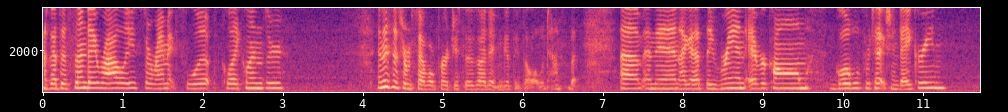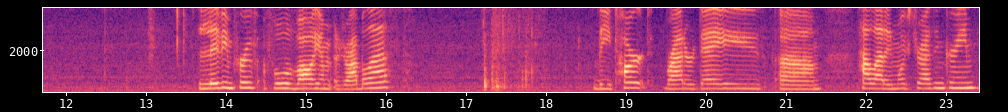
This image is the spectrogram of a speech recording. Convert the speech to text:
I got the Sunday Riley Ceramic Slip Clay Cleanser. And this is from several purchases. I didn't get these all at one time. but um, And then I got the Ren Evercalm Global Protection Day Cream. Living Proof Full Volume Dry Blast. The Tarte Brighter Days um, Highlighting Moisturizing Cream.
